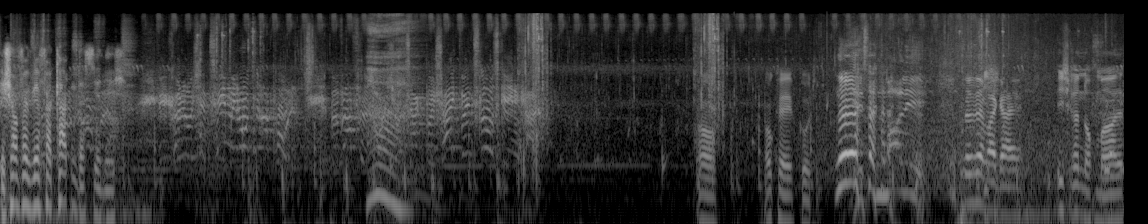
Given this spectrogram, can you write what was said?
Ich hoffe, wir verkacken das hier nicht. Oh. Okay, gut. Ist ein Molly! Das wäre mal geil. Ich renn nochmal.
